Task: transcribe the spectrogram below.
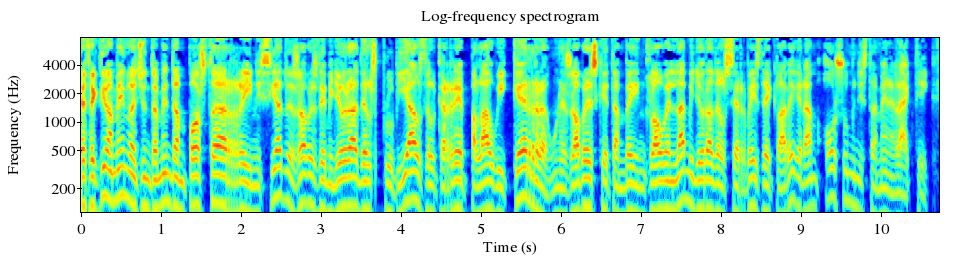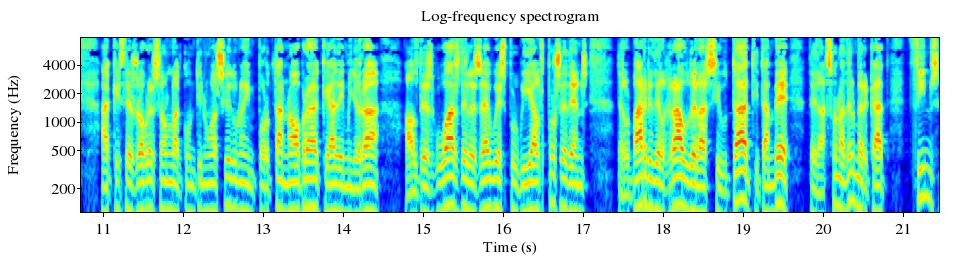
Efectivament, l'Ajuntament d'Amposta ha reiniciat les obres de millora dels pluvials del carrer Palau i Quer, unes obres que també inclouen la millora dels serveis de clavegram o subministrament elèctric. Aquestes obres són la continuació d'una important obra que ha de millorar el desguàs de les aigües pluvials procedents del barri del Grau de la ciutat i també de la zona del mercat fins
